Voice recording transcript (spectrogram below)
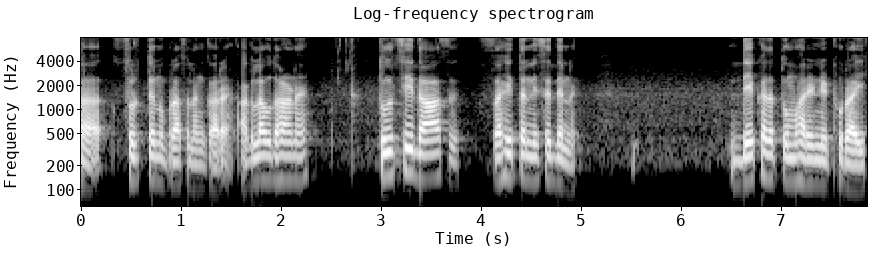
सुरत्यनुप्रास अलंकार है। अगला उदाहरण है, तुलसीदास सहित निषेधन देखत तुम्हारी निठुराई।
